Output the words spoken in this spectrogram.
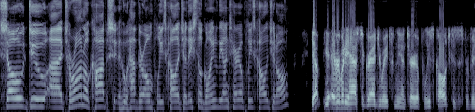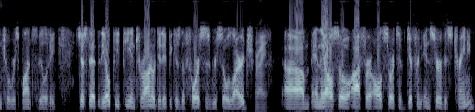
So, do uh, Toronto cops who have their own police college are they still going to the Ontario Police College at all? Yep, everybody has to graduate from the Ontario Police College because it's provincial responsibility. It's just that the OPP in Toronto did it because the forces were so large, right? Um, and they also offer all sorts of different in-service training.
